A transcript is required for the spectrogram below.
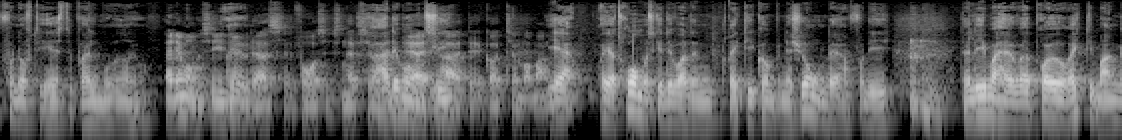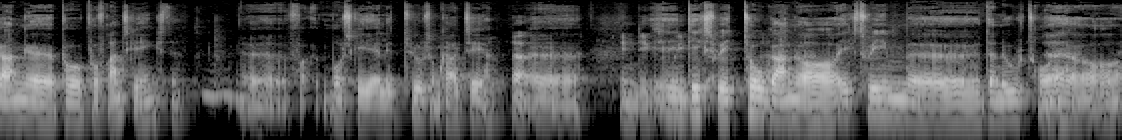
fornuftige heste på alle måder jo. ja, det må man sige. Det er jo deres øh, force snapshot. Ja, det må er, man at de sige. har et øh, godt temperament. Ja, og jeg tror måske, det var den rigtige kombination der, fordi Dalema havde jo været prøvet rigtig mange gange øh, på, på franske hængste. Øh, for- måske af lidt tvivlsom karakter. Ja. Øh, Dick Sweet to gange, og Extreme øh, Danu, tror Ja. jeg, og,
